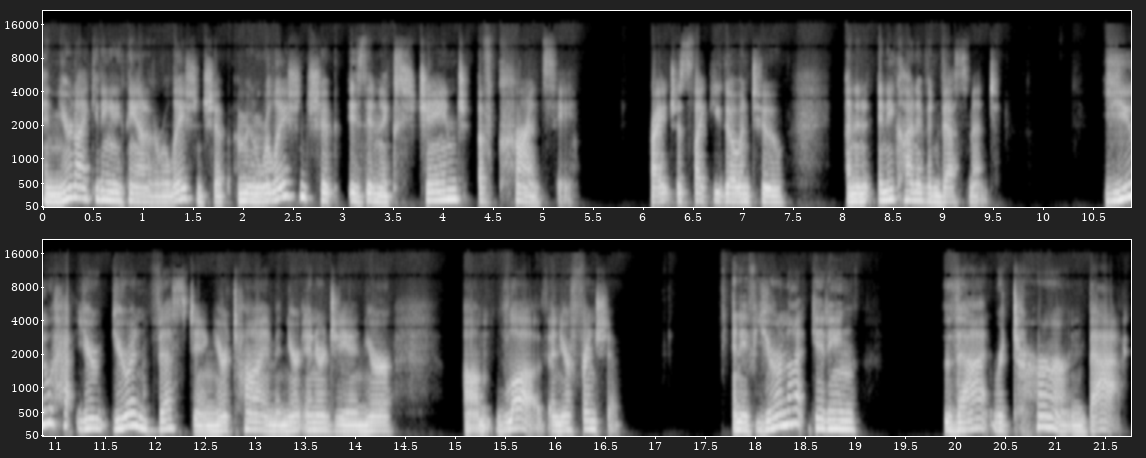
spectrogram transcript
and you're not getting anything out of the relationship. I mean, relationship is an exchange of currency, right? Just like you go into an, any kind of investment you ha- you're you're investing your time and your energy and your um, love and your friendship. And if you're not getting that return back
